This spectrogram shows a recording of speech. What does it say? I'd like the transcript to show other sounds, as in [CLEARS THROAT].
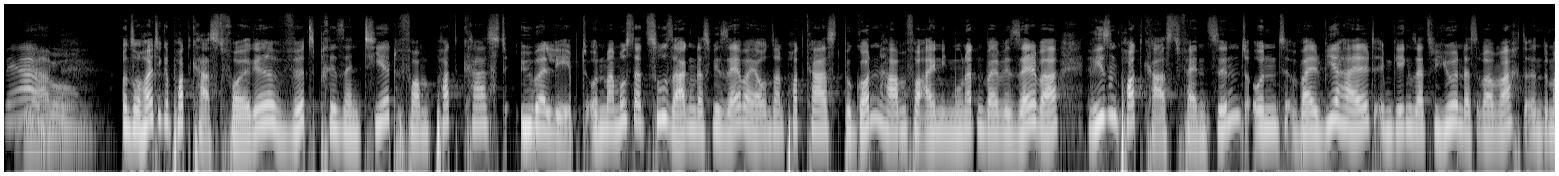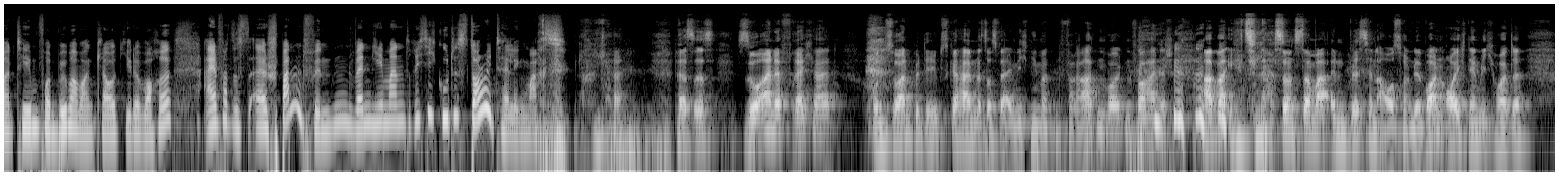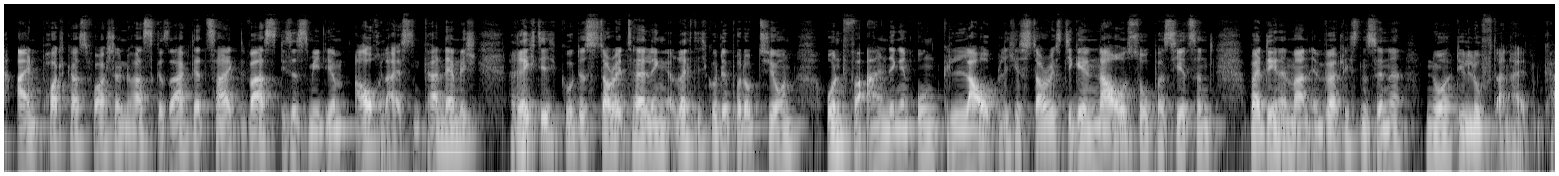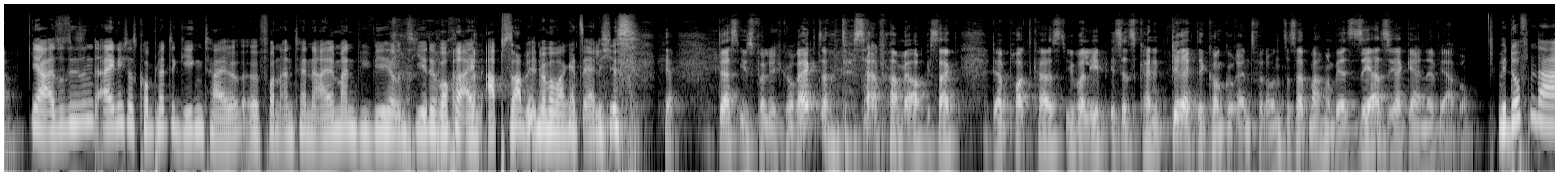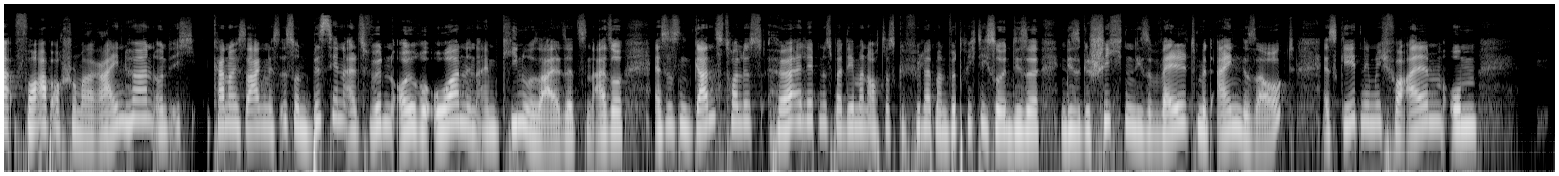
Werbung. Unsere heutige Podcast-Folge wird präsentiert vom Podcast Überlebt. Und man muss dazu sagen, dass wir selber ja unseren Podcast begonnen haben vor einigen Monaten, weil wir selber riesen Podcast-Fans sind und weil wir halt im Gegensatz wie Jürgen das immer macht und immer Themen von Böhmermann klaut jede Woche, einfach das äh, spannend finden, wenn jemand richtig gutes Storytelling macht. [LAUGHS] Das ist so eine Frechheit und so ein Betriebsgeheimnis, das wir eigentlich niemandem verraten wollten, Frau Heinisch. Aber jetzt lass uns doch mal ein bisschen ausholen. Wir wollen euch nämlich heute einen Podcast vorstellen. Du hast gesagt, der zeigt, was dieses Medium auch leisten kann, nämlich richtig gutes Storytelling, richtig gute Produktion und vor allen Dingen unglaubliche Stories, die genau so passiert sind, bei denen man im wörtlichsten Sinne nur die Luft anhalten kann. Ja, also sie sind eigentlich das komplette Gegenteil äh, von Antenne Allmann, wie wir hier uns jede Woche einen absammeln, wenn man mal ganz ehrlich ist. Ja, das ist völlig korrekt und [LAUGHS] deshalb haben wir auch gesagt, der Podcast Überlebt ist jetzt keine direkte Konkurrenz von uns, deshalb machen wir sehr, sehr gerne Werbung. Wir durften da vorab auch schon mal reinhören und ich kann euch sagen, es ist so ein bisschen, als würden eure Ohren in einem Kinosaal sitzen. Also es ist ein ganz tolles Hörerlebnis, bei dem man auch das Gefühl hat, man wird richtig so in diese, in diese Geschichten, diese Welt mit eingesaugt. Es geht nämlich vor allem um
